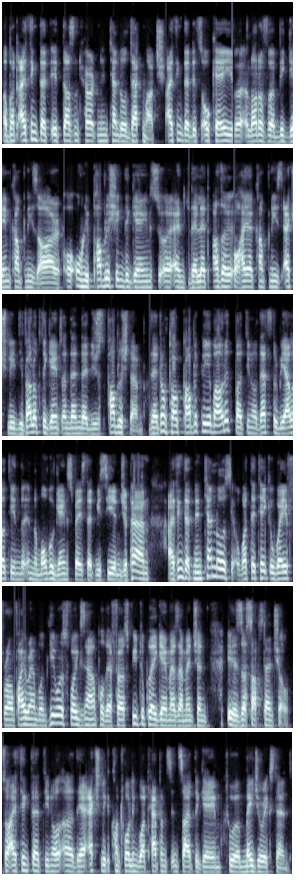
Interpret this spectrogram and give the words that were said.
Uh, but I think that it doesn't hurt Nintendo that much. I think that it's okay. A lot of uh, big game companies are only publishing the games, uh, and they let other higher companies actually develop the games, and then they just publish them. They don't talk publicly about it, but you know that's the reality in the in the mobile game space that we see in Japan. I think that Nintendo's what they take away from Fire Emblem Heroes, for example, their first free-to-play game, as I mentioned, is uh, substantial. So I think that you know uh, they're actually controlling what happens inside the game to a major extent.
